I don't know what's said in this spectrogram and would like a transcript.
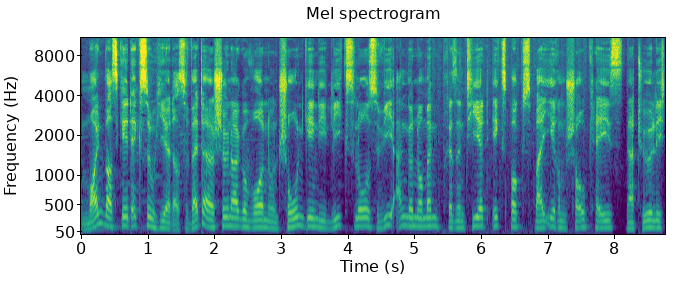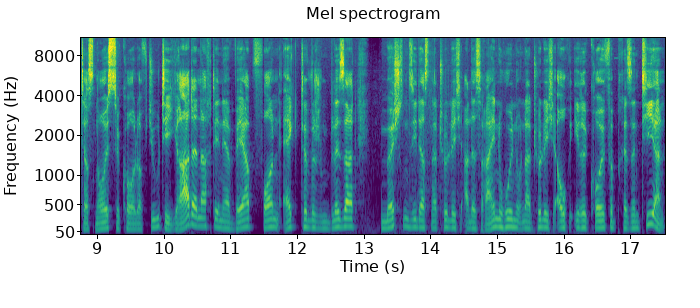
Moin, was geht Exo hier? Das Wetter ist schöner geworden und schon gehen die Leaks los. Wie angenommen präsentiert Xbox bei ihrem Showcase natürlich das neueste Call of Duty. Gerade nach dem Erwerb von Activision Blizzard möchten sie das natürlich alles reinholen und natürlich auch ihre Käufe präsentieren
